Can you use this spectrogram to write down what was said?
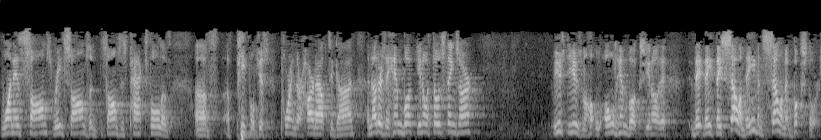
One is Psalms. Read Psalms. Psalms is packed full of, of, of people just pouring their heart out to God. Another is a hymn book. You know what those things are? We used to use them, old hymn books. You know, they, they, they sell them. They even sell them at bookstores.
